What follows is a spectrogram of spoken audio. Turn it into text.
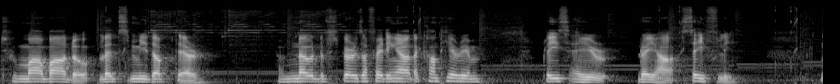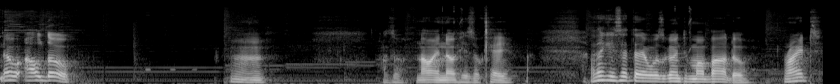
to Marbado. Let's meet up there. Oh no, the spirits are fading out. I can't hear him. Please, hey, Reiha, safely. No, Aldo. Hmm. Aldo, now I know he's okay. I think he said that I was going to Marbado right?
